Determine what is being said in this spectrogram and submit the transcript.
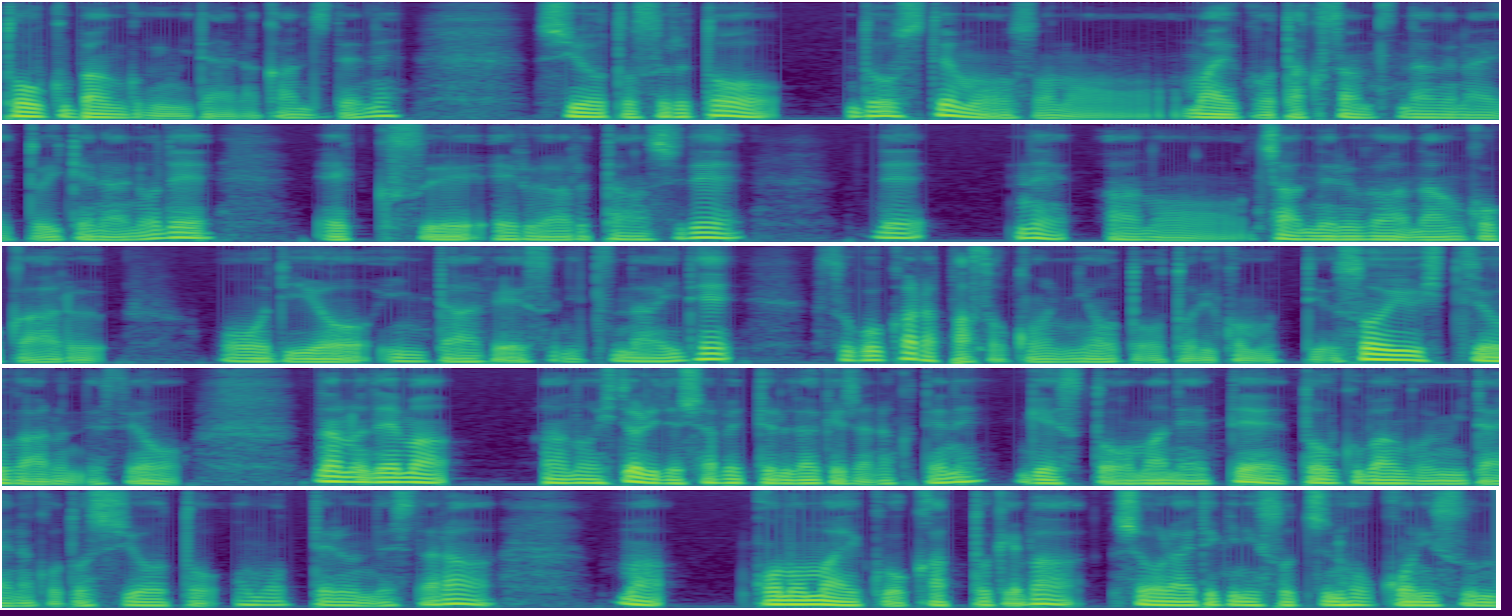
トーク番組みたいな感じでねしようとするとどうしてもそのマイクをたくさんつなげないといけないので XLR 端子で、で、ね、あの、チャンネルが何個かあるオーディオインターフェースにつないで、そこからパソコンに音を取り込むっていう、そういう必要があるんですよ。なので、まあ、あの、一人で喋ってるだけじゃなくてね、ゲストを招いてトーク番組みたいなことしようと思ってるんでしたら、まあ、このマイクを買っとけば、将来的にそっちの方向に進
